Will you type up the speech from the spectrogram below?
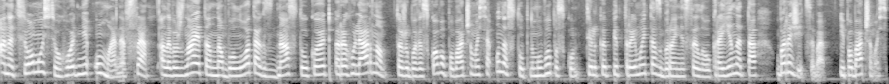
А на цьому сьогодні у мене все. Але ви ж знаєте, на болотах з дна стукають регулярно. Тож обов'язково побачимося у наступному випуску. Тільки підтримуйте Збройні Сили України та бережіть себе. І побачимось.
